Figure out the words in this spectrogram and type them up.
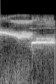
you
